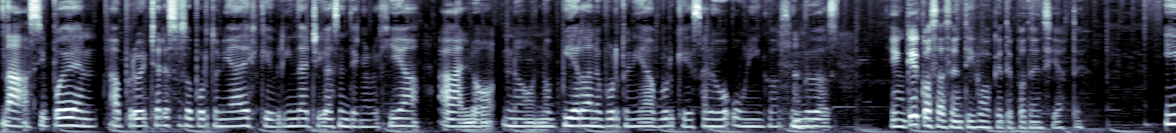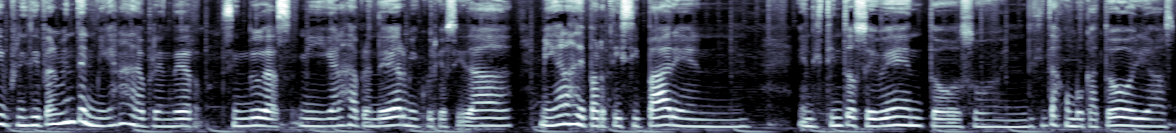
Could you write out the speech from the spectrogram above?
nada, si pueden aprovechar esas oportunidades que brinda Chicas en Tecnología, háganlo, no, no pierdan la oportunidad porque es algo único, sin dudas. ¿En qué cosas sentís vos que te potenciaste? Y principalmente en mi ganas de aprender, sin dudas, mi ganas de aprender, mi curiosidad, mi ganas de participar en, en distintos eventos o en distintas convocatorias,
